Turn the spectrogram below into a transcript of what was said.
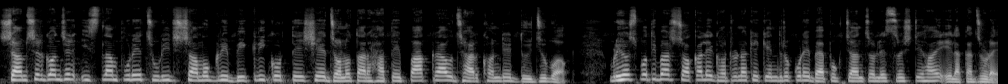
শামশেরগঞ্জের ইসলামপুরে চুরির সামগ্রী বিক্রি করতে এসে জনতার হাতে পাকড়াও ঝাড়খণ্ডের দুই যুবক। বৃহস্পতিবার সকালে ঘটনাকে কেন্দ্র করে ব্যাপক চাঞ্চল্যের সৃষ্টি হয় এলাকা জুড়ে।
